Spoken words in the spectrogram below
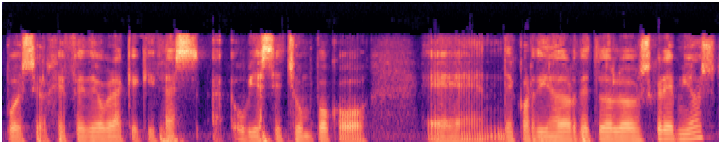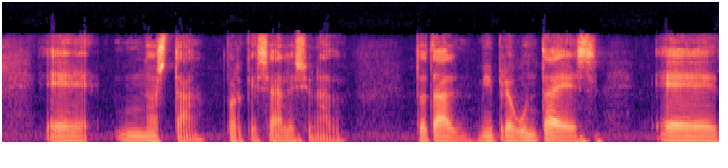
pues el jefe de obra que quizás hubiese hecho un poco eh, de coordinador de todos los gremios, eh, no está porque se ha lesionado. Total, mi pregunta es, eh,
